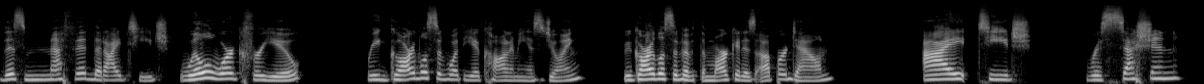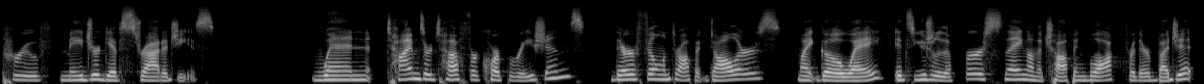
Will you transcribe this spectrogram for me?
this method that I teach will work for you regardless of what the economy is doing, regardless of if the market is up or down. I teach recession proof major gift strategies. When times are tough for corporations, their philanthropic dollars might go away. It's usually the first thing on the chopping block for their budget.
